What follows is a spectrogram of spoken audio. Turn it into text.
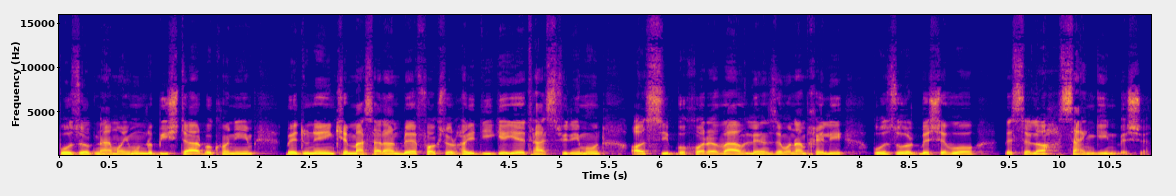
بزرگ نماییمون رو بیشتر بکنیم بدون اینکه مثلا به فاکتورهای دیگه تصویریمون آسیب بخوره و لنزمون هم خیلی بزرگ بشه و به اصطلاح سنگین بشه.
